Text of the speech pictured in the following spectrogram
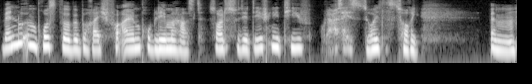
wenn du im Brustwirbelbereich vor allem Probleme hast, solltest du dir definitiv, oder was heißt solltest, sorry, ähm,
